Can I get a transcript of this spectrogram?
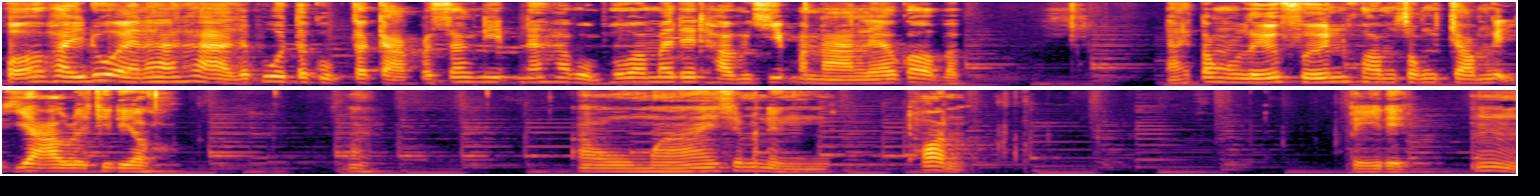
ขออภัยด้วยนะฮะถ้าอาจจะพูดตะกุกตะกักไปสักนิดนะครับผมเพราะว่าไม่ได้ทำคลิปมานานแล้วก็แบบ นะต้องรื้อฟื้นความทรงจำกันอีกยาวเลยทีเดียว เอาไม้ใช่ไหมหนึ่งท่อน ตีดิ อืม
